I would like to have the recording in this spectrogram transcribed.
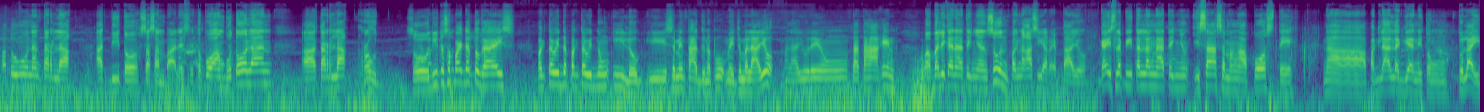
patungo ng Tarlac at dito sa Sambales. Ito po ang Butolan ah, Tarlac Road. So dito sa part na to guys, pagtawid na pagtawid ng ilog, isementado na po. Medyo malayo. Malayo na yung tatahakin. Babalikan natin yan soon pag naka CRF tayo. Guys, lapitan lang natin yung isa sa mga poste na paglalagyan itong tulay.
